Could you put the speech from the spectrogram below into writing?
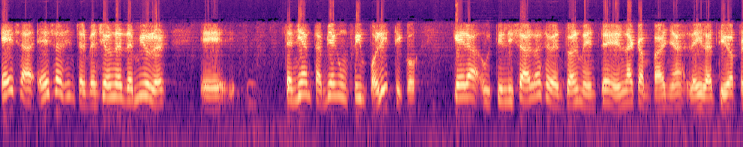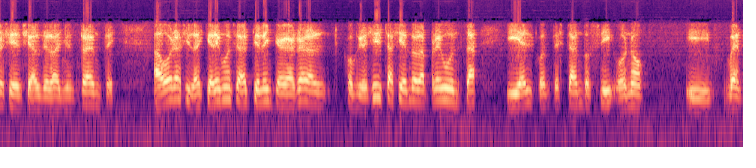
esa, esas intervenciones de Mueller eh, tenían también un fin político, que era utilizarlas eventualmente en la campaña legislativa presidencial del año entrante. Ahora, si las quieren usar, tienen que agarrar al congresista haciendo la pregunta y él contestando sí o no. Y bueno,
